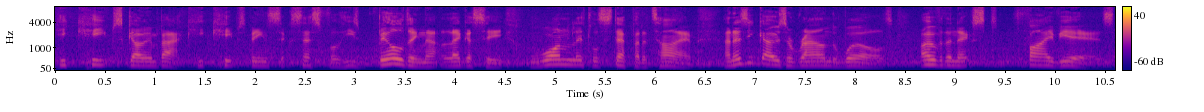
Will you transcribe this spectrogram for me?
He keeps going back, he keeps being successful, he's building that legacy one little step at a time. And as he goes around the world over the next five years,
